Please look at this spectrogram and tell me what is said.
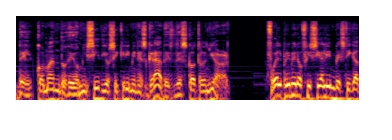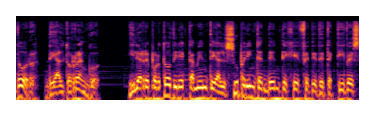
del Comando de Homicidios y Crímenes Graves de Scotland Yard, fue el primer oficial investigador de alto rango y le reportó directamente al superintendente jefe de detectives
